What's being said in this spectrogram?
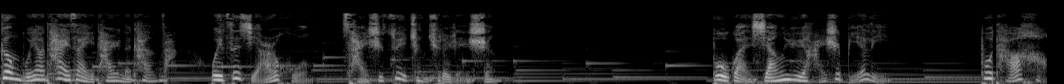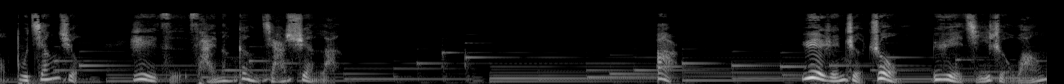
更不要太在意他人的看法，为自己而活才是最正确的人生。不管相遇还是别离，不讨好不将就，日子才能更加绚烂。二，悦人者众，悦己者亡。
